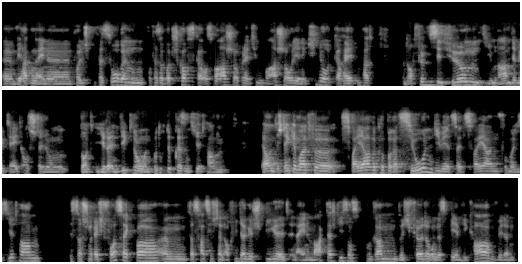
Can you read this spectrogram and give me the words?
Ähm, wir hatten eine polnische Professorin, Professor Boczkowska aus Warschau, von der TU Warschau, die eine Keynote gehalten hat und auch 15 Firmen, die im Rahmen der Begleitausstellung dort ihre Entwicklungen und Produkte präsentiert haben. Ja, und ich denke mal, für zwei Jahre Kooperation, die wir jetzt seit zwei Jahren formalisiert haben, ist das schon recht vorzeigbar. Ähm, das hat sich dann auch wieder gespiegelt in einem Markterschließungsprogramm durch Förderung des BMWK, wo wir dann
